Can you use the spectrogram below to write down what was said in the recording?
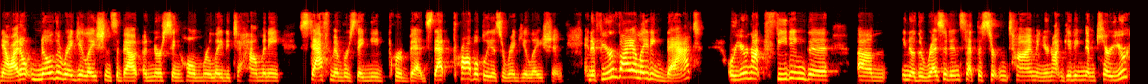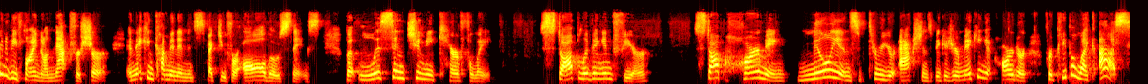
Now, I don't know the regulations about a nursing home related to how many staff members they need per beds. That probably is a regulation. And if you're violating that, or you're not feeding the um, you know the residents at the certain time and you're not giving them care you're going to be fined on that for sure. And they can come in and inspect you for all those things. But listen to me carefully. Stop living in fear. Stop harming millions through your actions because you're making it harder for people like us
